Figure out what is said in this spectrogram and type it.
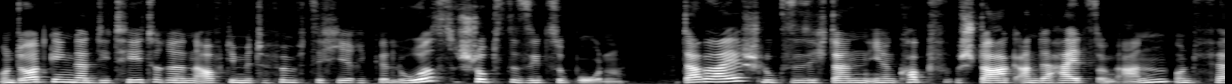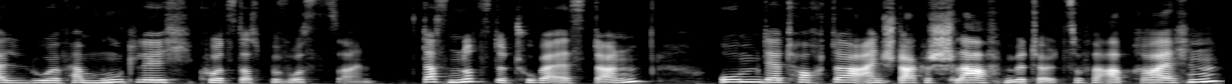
Und dort ging dann die Täterin auf die Mitte 50-Jährige los, schubste sie zu Boden. Dabei schlug sie sich dann ihren Kopf stark an der Heizung an und verlor vermutlich kurz das Bewusstsein. Das nutzte Tuba S. dann, um der Tochter ein starkes Schlafmittel zu verabreichen,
